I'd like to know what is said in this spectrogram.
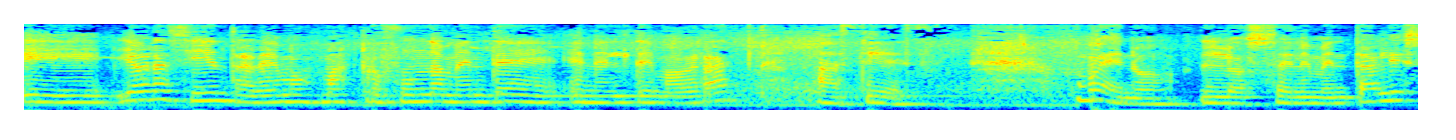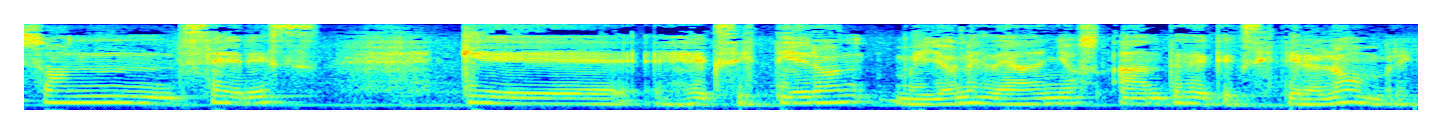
Eh, y ahora sí entraremos más profundamente en el tema, ¿verdad? Así es. Bueno, los elementales son seres que existieron millones de años antes de que existiera el hombre.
